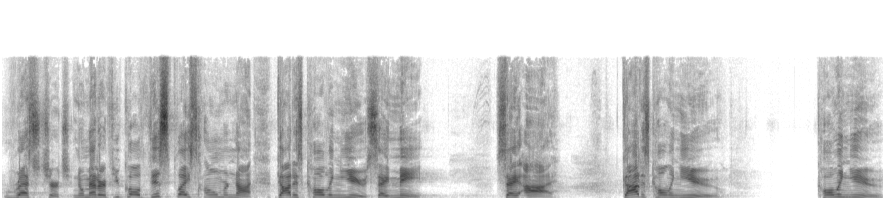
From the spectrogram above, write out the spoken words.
Rest Church. No matter if you call this place home or not, God is calling you. Say me. Say I. God is calling you calling you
